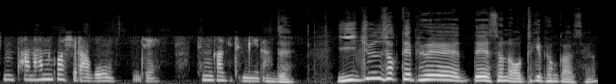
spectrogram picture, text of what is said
심판한 것이라고 이제 생각이 듭니다. 네. 이준석 대표에 대해서는 어떻게 평가하세요?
